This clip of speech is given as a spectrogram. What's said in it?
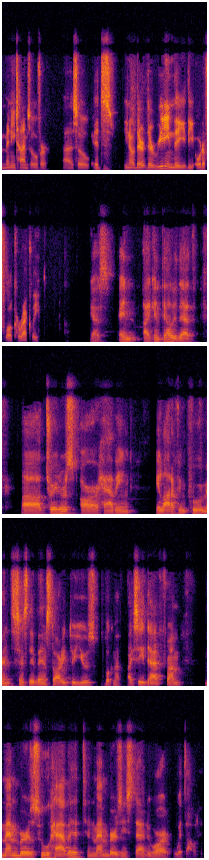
many times over. so mm-hmm. it's you know they're they're reading the the order flow correctly. Yes, and I can tell you that uh, traders are having a lot of improvement since they've been starting to use Bookmap. I see that from members who have it and members instead who are without it.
